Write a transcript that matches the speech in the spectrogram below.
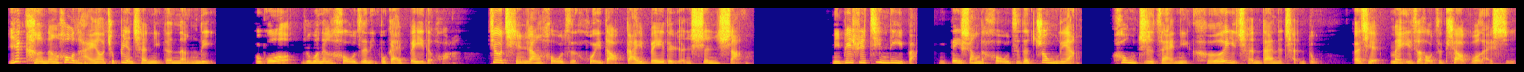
也可能后来啊就变成你的能力。不过，如果那个猴子你不该背的话，就请让猴子回到该背的人身上。你必须尽力把你背上的猴子的重量控制在你可以承担的程度。而且每一只猴子跳过来时，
